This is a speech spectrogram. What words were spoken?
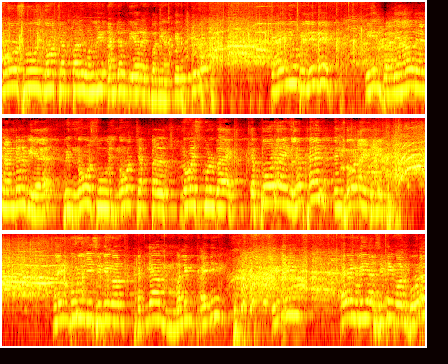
No shoes, no chappal, only underwear and banyan. Can you believe it? Can you believe it? In banyan and underwear, with no shoes, no chappal, no school bag, a pora in left hand and chora in right. And Guruji sitting on khatia, malim khaini, eating, and we are sitting on bora,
